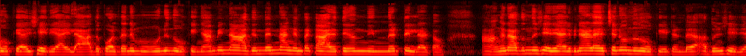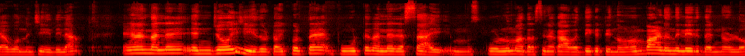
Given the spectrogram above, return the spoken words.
നോക്കി അത് ശരിയായില്ല. അതുപോലെ തന്നെ മൂന്ന് നോക്കി. ഞാൻ പിന്നെ ആദ്യം തന്നെ അങ്ങനത്തെ കാര്യത്തിനൊന്നും നിന്നിട്ടില്ല കേട്ടോ അങ്ങനെ അതൊന്നും ശരിയായില്ല. പിന്നെ ഇളയച്ചനും ഒന്ന് നോക്കിയിട്ടുണ്ട്. അതും ശരിയാവുകയൊന്നും ചെയ്തില്ല. എങ്ങനെ നല്ല എൻജോയ് ചെയ്തു കേട്ടോ ഇപ്പോഴത്തെ പൂട്ട് നല്ല രസമായി സ്കൂളിലും മദ്രസിനൊക്കെ അവധി കിട്ടി. നോമ്പാണ് എന്നുള്ളൊരു ഇതന്നെ ഉള്ളൂ.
